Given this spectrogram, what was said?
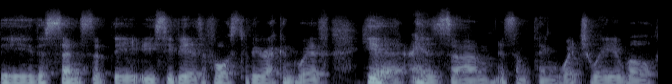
the the sense that the ECB is a force to be reckoned with here is um, is something which we will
